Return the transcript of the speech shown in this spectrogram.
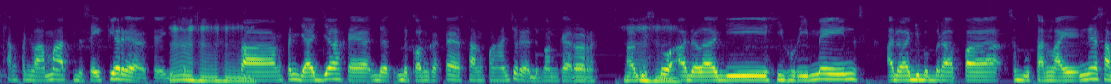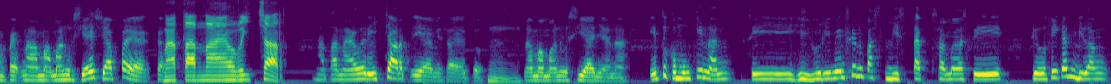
sang penyelamat, the savior ya kayak gitu. Mhm. Sang penjajah kayak the, the Conquer- eh sang penghancur ya the Conqueror. Habis itu Mhm. ada lagi He Who Remains, ada lagi beberapa sebutan lainnya sampai nama manusianya siapa ya? Nathaniel Richard Nathaniel Richard ya misalnya itu Hmm. nama manusianya. Nah itu kemungkinan si He Who Remains kan pas di step sama si Sylvie kan bilang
